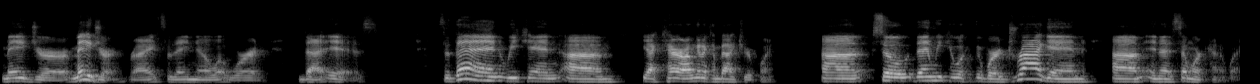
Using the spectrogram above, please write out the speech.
major, major, right? So they know what word that is. So then we can, um, yeah, Kara, I'm gonna come back to your point. Uh, so then we can look at the word dragon um, in a similar kind of way.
